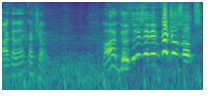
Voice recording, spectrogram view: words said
Arkadaşlar kaçalım. La gözünü seveyim kaçıyorsun.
